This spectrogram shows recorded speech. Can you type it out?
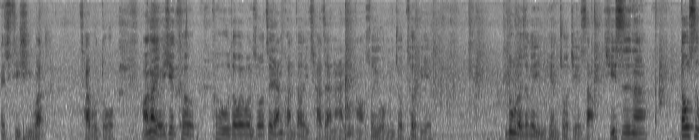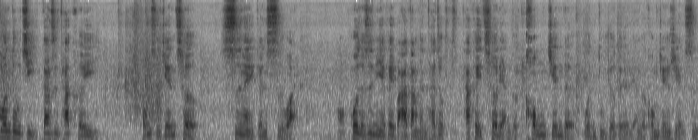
HTC One 差不多。好，那有一些客客户都会问说，这两款到底差在哪里？哈，所以我们就特别录了这个影片做介绍。其实呢，都是温度计，但是它可以同时间测室内跟室外，哦，或者是你也可以把它当成它就它可以测两个空间的温度就对了，两个空间显示，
